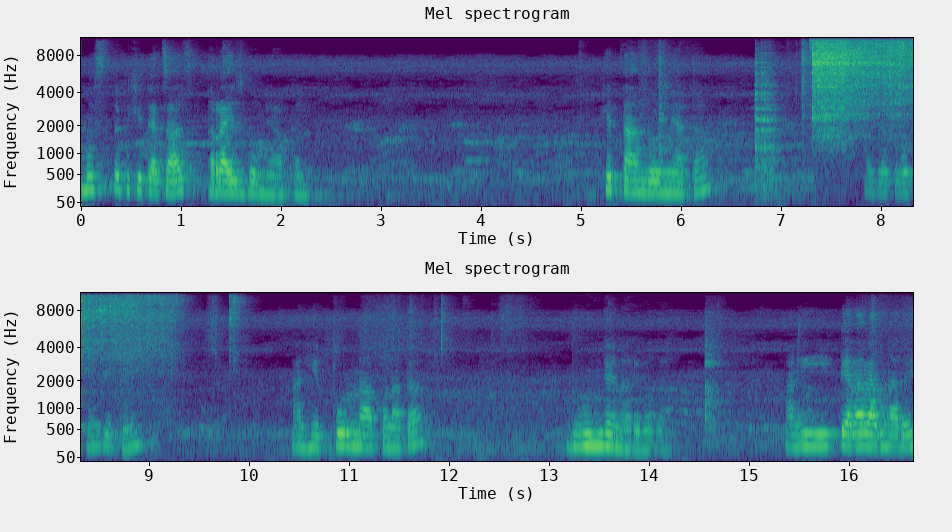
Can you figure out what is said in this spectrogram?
मस्तपैकी त्याचा आज राईस बनवूया आपण. हे तांदूळ मी आता त्याच्यात ओतून घेते. आणि हे पूर्ण आपण आता धुवून घेणार आहे बघा. आणि त्याला लागणारे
